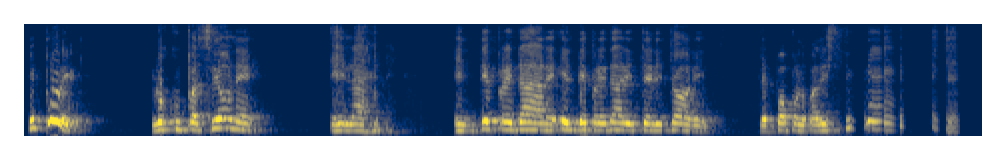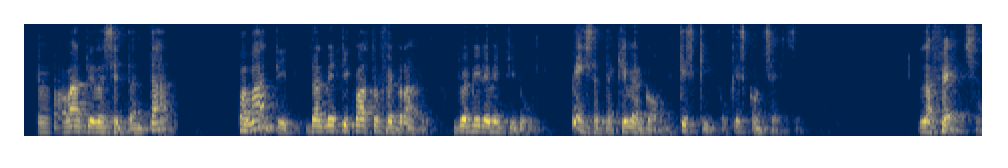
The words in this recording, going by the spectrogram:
Eppure l'occupazione e la, il depredare, il depredare i territori del popolo palestinese va avanti da 70 anni, va avanti dal 24 febbraio 2022. Pensa a te che vergogna, che schifo, che sconcerto. La feccia,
